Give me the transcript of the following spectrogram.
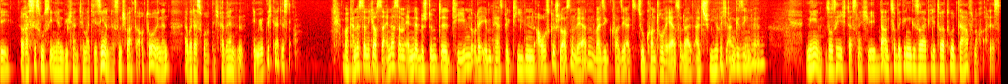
die Rassismus in ihren Büchern thematisieren. Das sind schwarze Autorinnen, aber das Wort nicht verwenden. Die Möglichkeit ist da. Aber kann es dann nicht auch sein, dass am Ende bestimmte Themen oder eben Perspektiven ausgeschlossen werden, weil sie quasi als zu kontrovers oder als schwierig angesehen werden? Nee, so sehe ich das nicht. Wie zu Beginn gesagt, Literatur darf noch alles.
